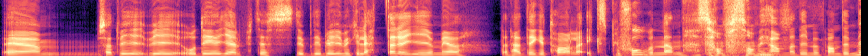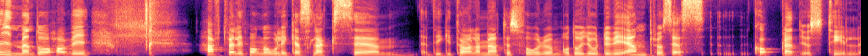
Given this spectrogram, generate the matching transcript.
Eh, så att vi, vi, och det hjälptes, det, det blev ju mycket lättare i och med den här digitala explosionen som, som vi Mm. hamnade i med pandemin. Men då har vi haft väldigt många olika slags eh, digitala mötesforum och då gjorde vi en process kopplad just till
